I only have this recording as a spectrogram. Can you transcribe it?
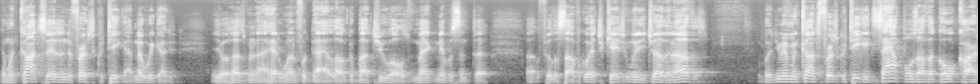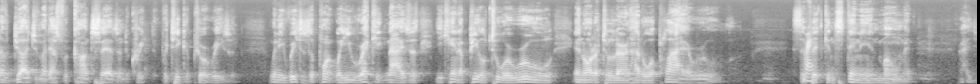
And when Kant says in the first critique, I know we got your husband and I had a wonderful dialogue about you all's magnificent. Uh, uh, philosophical education with each other and others. But you remember in Kant's first critique, examples are the gold card of judgment. That's what Kant says in the critique of pure reason. When he reaches a point where he recognizes you can't appeal to a rule in order to learn how to apply a rule. It's a right. Wittgensteinian moment. Right?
